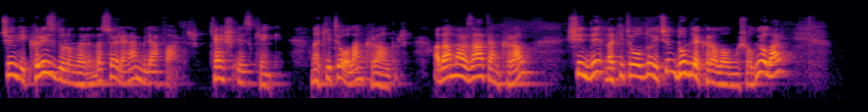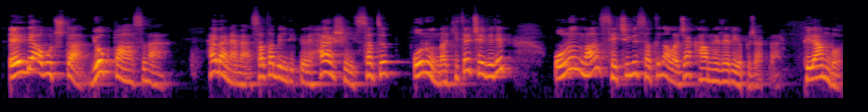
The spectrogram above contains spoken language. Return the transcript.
Çünkü kriz durumlarında söylenen bir laf vardır. Cash is king. Nakiti olan kraldır. Adamlar zaten kral. Şimdi nakiti olduğu için duble kral olmuş oluyorlar. Elde avuçta yok pahasına hemen hemen satabildikleri her şeyi satıp onu nakite çevirip onunla seçimi satın alacak hamleleri yapacaklar. Plan bu.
